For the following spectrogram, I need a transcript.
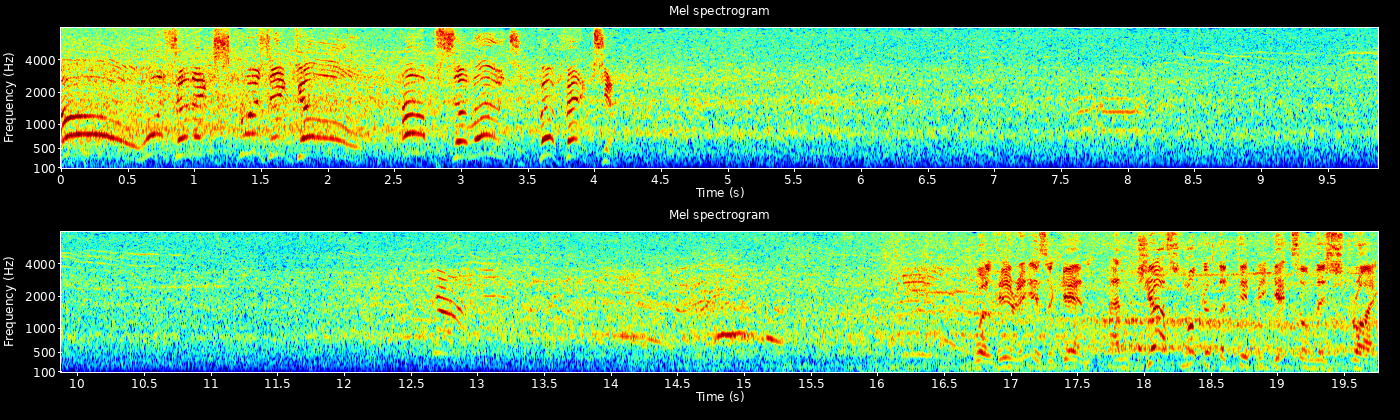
Oh, what an exquisite goal! Absolute perfection! Well, here it is again. And just look at the dip he gets on this strike.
